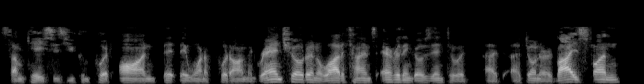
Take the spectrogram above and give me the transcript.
Some cases you can put on that they want to put on the grandchildren. A lot of times everything goes into a, donor advised fund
